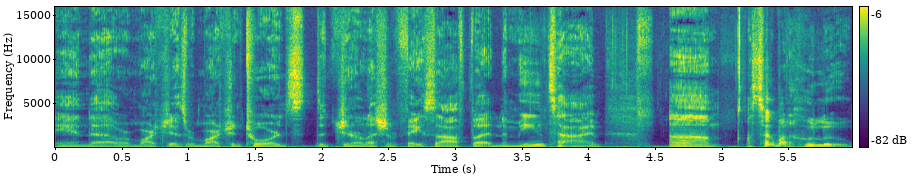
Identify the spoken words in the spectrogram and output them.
And uh, we're marching as we're marching towards the general election face-off. But in the meantime, um, let's talk about Hulu.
